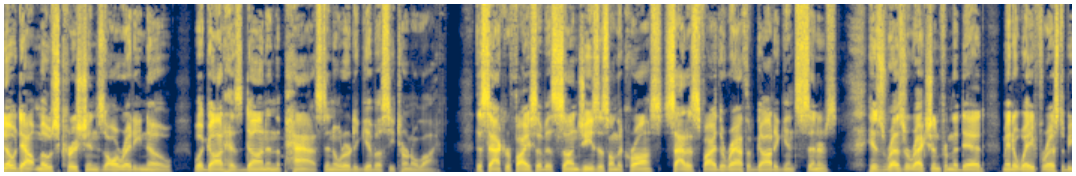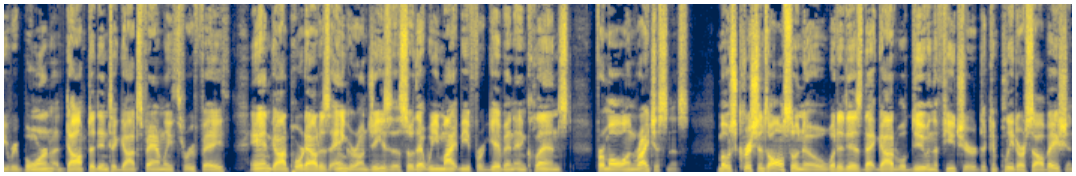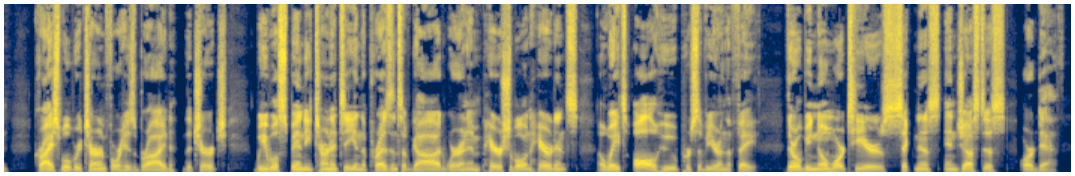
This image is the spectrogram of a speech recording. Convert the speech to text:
No doubt most Christians already know what God has done in the past in order to give us eternal life. The sacrifice of his son Jesus on the cross satisfied the wrath of God against sinners. His resurrection from the dead made a way for us to be reborn, adopted into God's family through faith, and God poured out his anger on Jesus so that we might be forgiven and cleansed from all unrighteousness. Most Christians also know what it is that God will do in the future to complete our salvation. Christ will return for his bride, the church. We will spend eternity in the presence of God, where an imperishable inheritance awaits all who persevere in the faith. There will be no more tears, sickness, injustice, or death.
